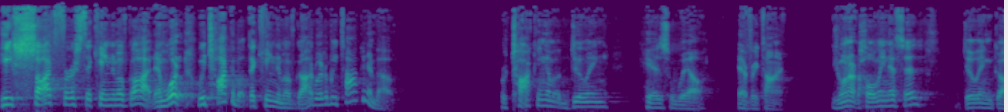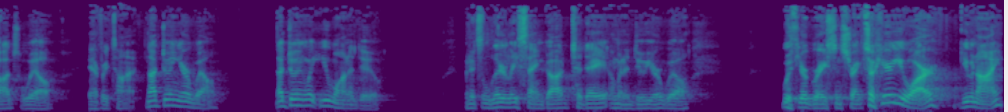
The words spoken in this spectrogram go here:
He sought first the kingdom of God. And what we talk about the kingdom of God, what are we talking about? We're talking about doing his will every time. You want what holiness is? Doing God's will every time. Not doing your will, not doing what you want to do, but it's literally saying, God, today I'm going to do your will with your grace and strength. So here you are, you and I.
